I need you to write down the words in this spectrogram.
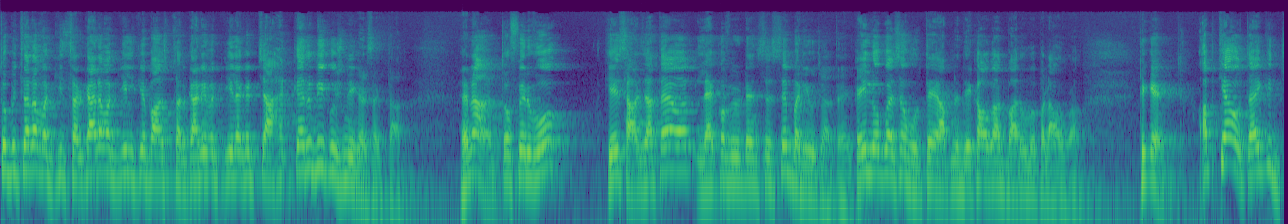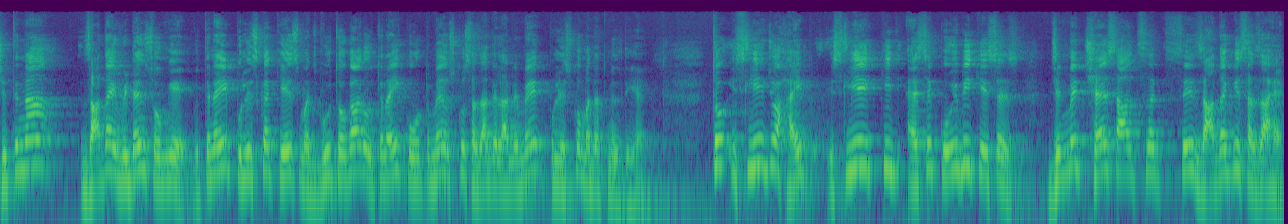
तो बेचारा वकील, सरकारी वकील के पास, सरकारी वकील अगर चाह कर भी कुछ नहीं कर सकता, है ना? तो फिर वो केस हार जाता है और लैक ऑफ़ एविडेंसेस से बरी हो जाते हैं। कई लोग ऐसे होते हैं, आपने देखा होगा, अखबारों में पढ़ा होगा। ठीक है? अब क्या होता है कि जितना ज़्यादा एविडेंस होंगे, उतना ही पुलिस का केस मज़बूत होगा और उतना ही कोर्ट में उसको सज़ा दिलाने में पुलिस को मदद मिलती है। तो इसलिए जो हाइप इसलिए कि ऐसे कोई भी केसेस जिनमें छः साल से ज़्यादा की सज़ा है,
